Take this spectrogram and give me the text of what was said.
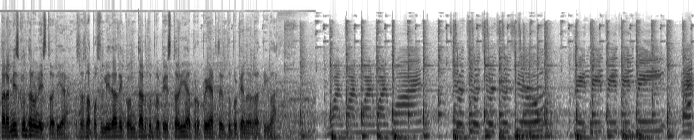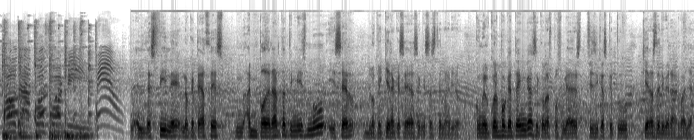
Para mí es contar una historia, o sea, es la posibilidad de contar tu propia historia, apropiarte de tu propia narrativa. Desfile lo que te hace es empoderarte a ti mismo y ser lo que quiera que seas en ese escenario, con el cuerpo que tengas y con las posibilidades físicas que tú quieras deliberar, vaya.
